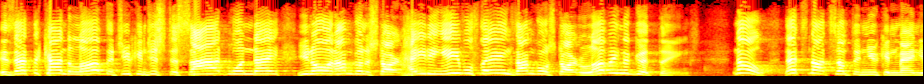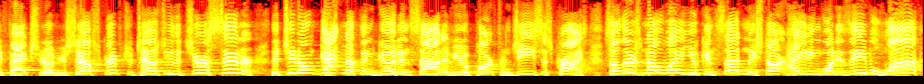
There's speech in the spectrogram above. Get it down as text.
Is that the kind of love that you can just decide one day, you know what, I'm going to start hating evil things, I'm going to start loving the good things? No, that's not something you can manufacture of yourself. Scripture tells you that you're a sinner, that you don't got nothing good inside of you apart from Jesus Christ. So there's no way you can suddenly start hating what is evil. Why?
